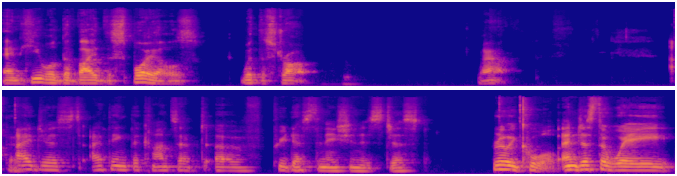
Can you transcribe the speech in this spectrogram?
and he will divide the spoils with the strong. Wow. I just I think the concept of predestination is just really cool and just the way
